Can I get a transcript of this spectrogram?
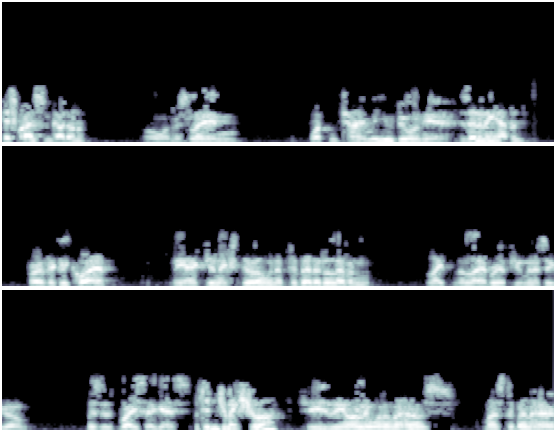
It's Cranston, Cardona. Oh, and Miss Lane. What in time are you doing here? Has anything happened? Perfectly quiet. The actor next door went up to bed at 11. Light in the library a few minutes ago. Mrs. Bryce, I guess. But didn't you make sure? She's the only one in the house. Must have been her.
